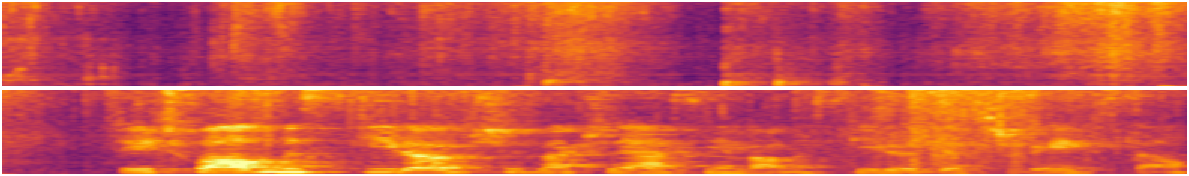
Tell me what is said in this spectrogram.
like that. Day 12, mosquito. She was actually asking about mosquitoes yesterday, so I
